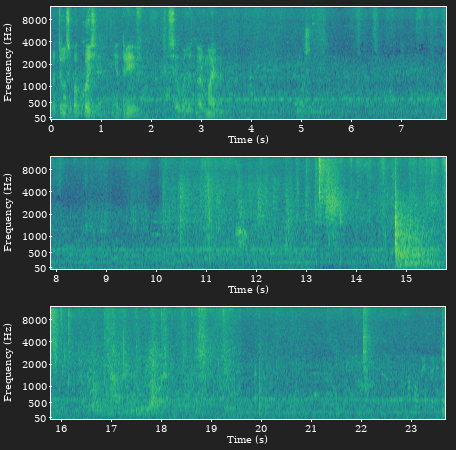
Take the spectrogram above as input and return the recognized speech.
Да ты успокойся, не дрейф. Все будет нормально. Может. Тебе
